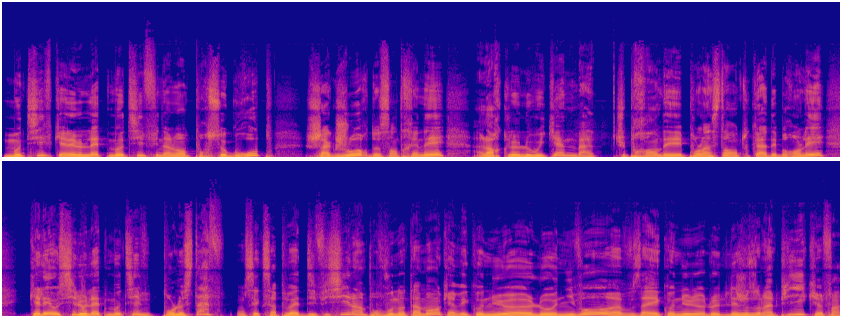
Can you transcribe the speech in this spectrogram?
motive? Quel est le leitmotiv finalement pour ce groupe chaque jour de s'entraîner alors que le, week-end, bah, tu prends des, pour l'instant en tout cas des branlées? Quel est aussi le leitmotiv pour le staff? On sait que ça peut être difficile, hein, pour vous notamment, qui avez connu euh, le haut niveau, euh, vous avez connu le, les Jeux Olympiques. Enfin,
